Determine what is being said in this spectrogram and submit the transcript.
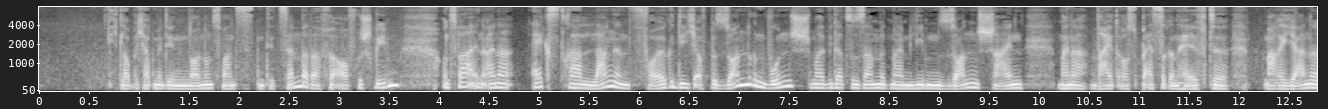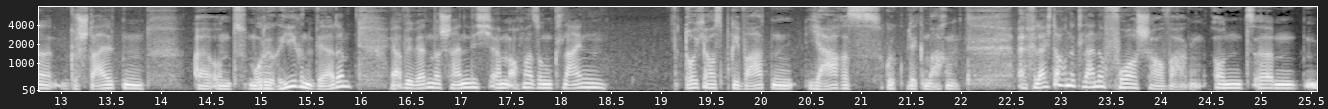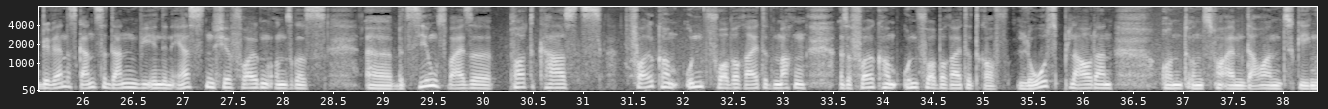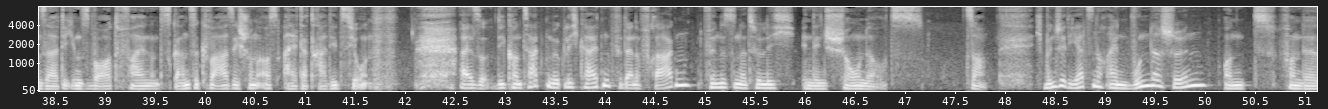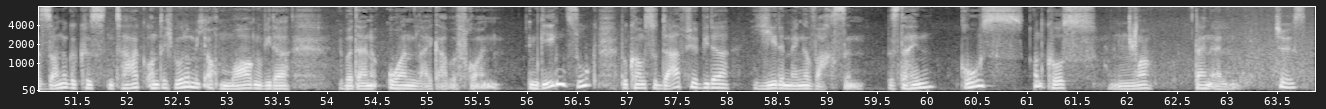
Ich glaube, ich habe mir den 29. Dezember dafür aufgeschrieben. Und zwar in einer extra langen Folge, die ich auf besonderen Wunsch mal wieder zusammen mit meinem lieben Sonnenschein, meiner weitaus besseren Hälfte, Marianne, gestalten äh, und moderieren werde. Ja, wir werden wahrscheinlich ähm, auch mal so einen kleinen durchaus privaten Jahresrückblick machen. Äh, vielleicht auch eine kleine Vorschau wagen. Und ähm, wir werden das Ganze dann wie in den ersten vier Folgen unseres äh, beziehungsweise Podcasts vollkommen unvorbereitet machen, also vollkommen unvorbereitet drauf losplaudern und uns vor allem dauernd gegenseitig ins Wort fallen und das Ganze quasi schon aus alter Tradition. Also, die Kontaktmöglichkeiten für deine Fragen findest du natürlich in den Show Notes. So, ich wünsche dir jetzt noch einen wunderschönen und von der Sonne geküssten Tag und ich würde mich auch morgen wieder über deine Ohrenleihgabe freuen. Im Gegenzug bekommst du dafür wieder jede Menge Wachsinn. Bis dahin, Gruß und Kuss. Dein Ellen. Tschüss.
